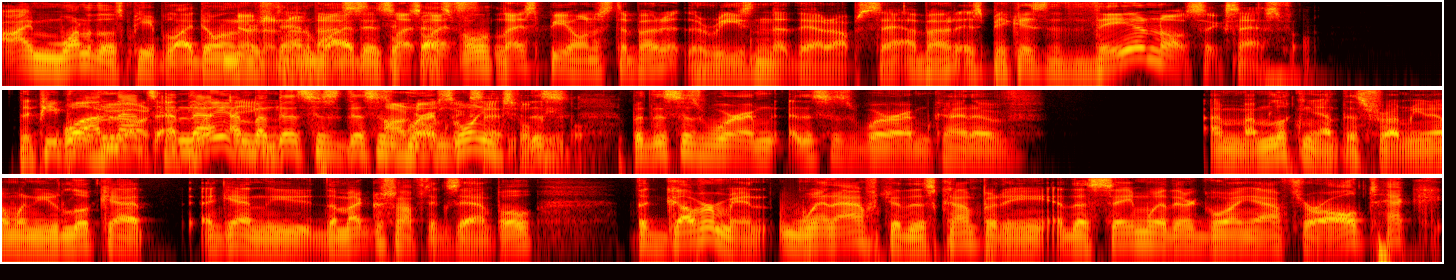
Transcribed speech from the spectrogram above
I'm one of those people I don't no, no, understand no. why they're let- successful. Let's, let's be honest about it. The reason that they're upset about it is because they're not successful. The people well, who and are complaining that, but this is this is where I'm going. To, this, but this is where I'm. This is where I'm kind of. I'm I'm looking at this from. You know, when you look at again the, the Microsoft example, the government went after this company the same way they're going after all tech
